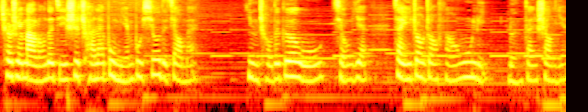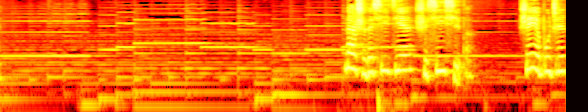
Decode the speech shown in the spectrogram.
车水马龙的集市传来不眠不休的叫卖，应酬的歌舞酒宴在一幢幢房屋里轮番上演。那时的西街是欣喜的。谁也不知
